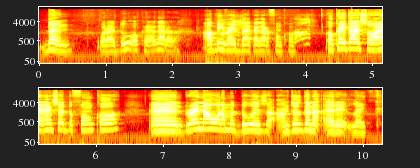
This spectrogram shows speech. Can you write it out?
Then what I do, okay, I gotta, I'll be right back. I got a phone call. Okay, guys, so I answered the phone call. And right now what I'm gonna do is I'm just gonna edit like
